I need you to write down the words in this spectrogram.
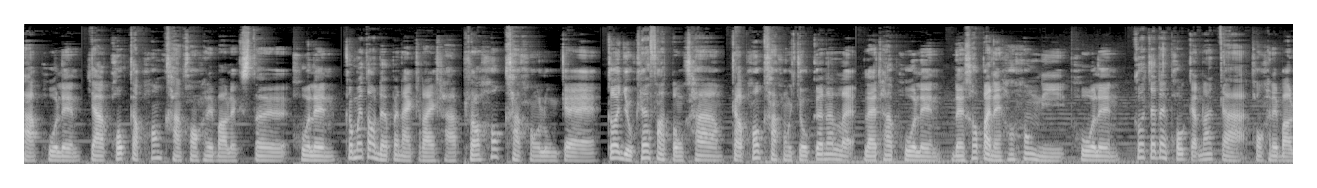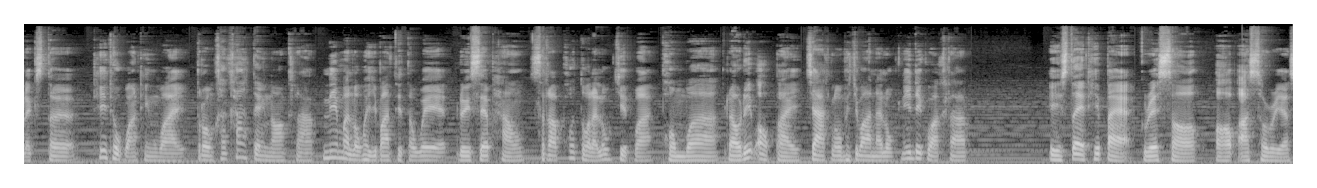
หากผู้เล่นอยากพบกับห้องขังของฮันนิบาลเล็กสเตอร์ผู้เล่นก็ไม่ต้องเดินไปไหนไกลครับเพราะห้องขังของลุงแกก็อยู่แค่ฝั่งตรงข้ามกับห้องขังของโจ๊กเกอร์นั่นแหละและถ้าผู้เล่นเดินเข้าไปในห้องห้องนี้ผู้เล่นก็จะได้พบกับหน้ากากของฮันนิบาลเล็กสเตอร์ที่ถูกวางทิ้งไว้ตรงข้างๆเตียงนอนครับ นี่มาโรงพยาบาลจิตเวชหรือเซฟเฮาส์สำหรับพวกตัวและโรคจิตวะผมว่าเรารีบออกไปจากโรงพยาบาลนรกนี่ดีกว่าครับอีสเตอร์ที่ 8 Great s o f of a s t o r i u s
